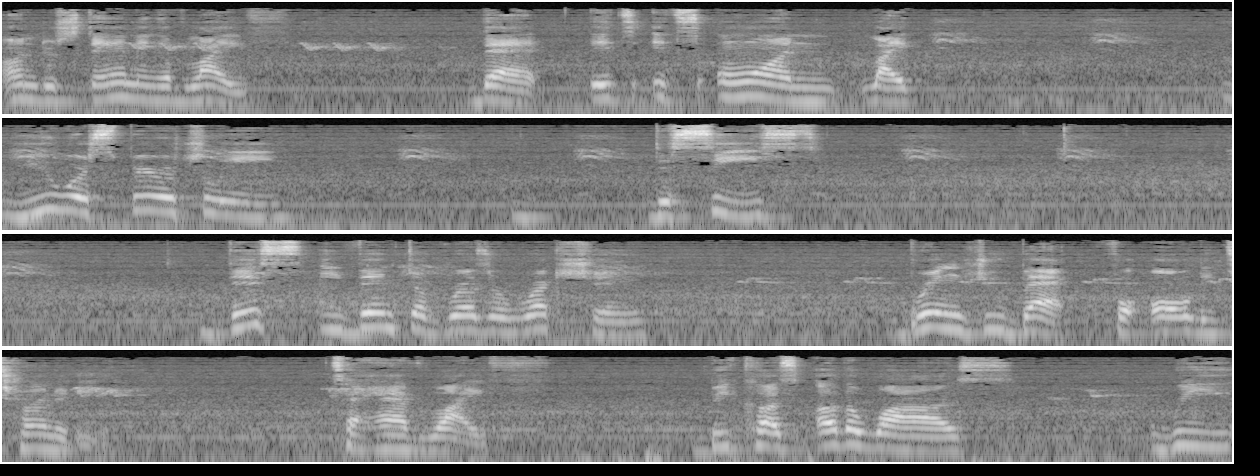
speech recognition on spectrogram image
understanding of life. That it's it's on like you were spiritually deceased. This event of resurrection brings you back for all eternity to have life. Because otherwise, we,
